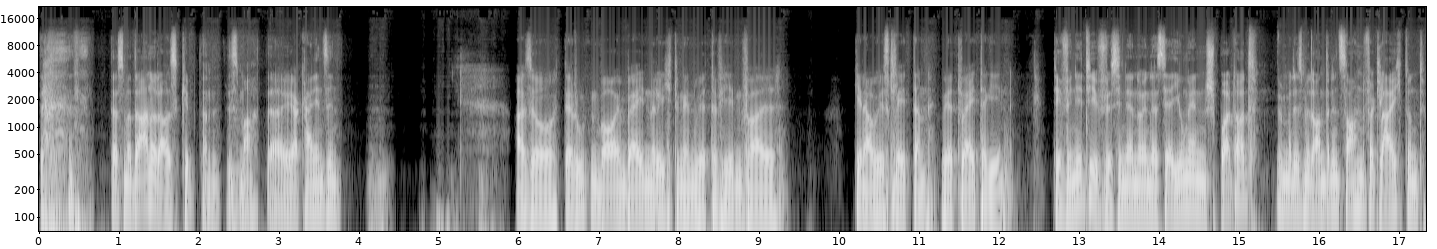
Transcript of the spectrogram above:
dass man da auch noch rauskippt. Dann. Das macht äh, ja keinen Sinn. Also der Routenbau in beiden Richtungen wird auf jeden Fall, genau wie das Klettern, wird weitergehen. Definitiv. Wir sind ja noch in einer sehr jungen Sportart wenn man das mit anderen Sachen vergleicht. Und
